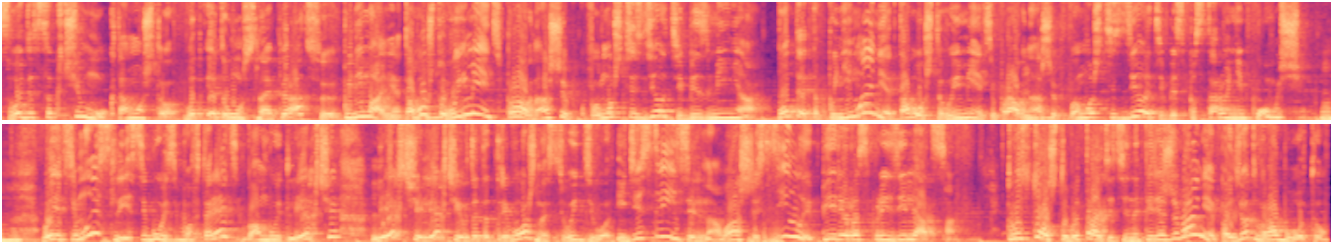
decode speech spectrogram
сводится к чему? К тому, что вот эту умственную операцию, понимание того, что вы имеете право на ошибку, вы можете сделать и без меня. Вот это понимание того, что вы имеете право на ошибку, вы можете сделать и без посторонней помощи. Вы эти мысли, если будете повторять, вам будет легче, легче, легче, и вот эта тревожность уйдет. И действительно, ваши силы перераспределятся. То есть то, что вы тратите на переживание, пойдет в работу.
